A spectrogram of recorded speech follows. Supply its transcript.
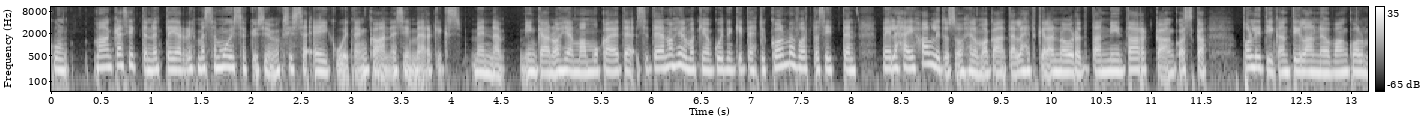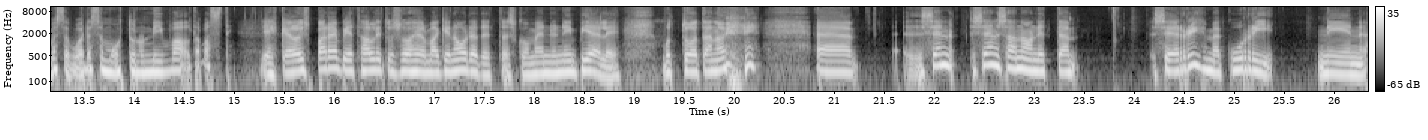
Kun mä oon käsittänyt, että teidän ryhmässä muissa kysymyksissä ei kuitenkaan esimerkiksi mennä minkään ohjelman mukaan. Ja te, se teidän ohjelmakin on kuitenkin tehty kolme vuotta sitten. Meillä ei hallitusohjelmakaan tällä hetkellä noudateta niin tarkkaan, koska politiikan tilanne on vain kolmessa vuodessa muuttunut niin valtavasti. Ehkä olisi parempi, että hallitusohjelmaakin noudatettaisiin, kun on mennyt niin pieleen. Mutta tuota no, sen, sen sanon, että se ryhmäkuri, niin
